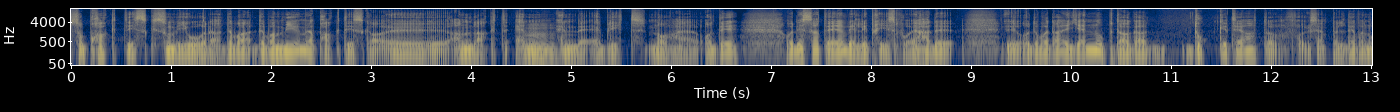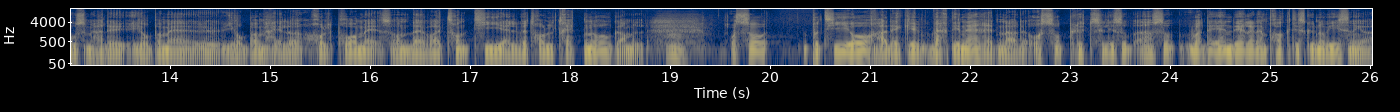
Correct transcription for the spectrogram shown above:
så praktisk som vi gjorde da, det var, det var mye mer praktisk uh, anlagt enn mm. en det er blitt nå her. Og det, og det satte jeg veldig pris på. Hadde, uh, og det var da jeg gjenoppdaga dukketeater, f.eks. Det var noe som jeg hadde jobba med, med, eller holdt på med sånn, da jeg var sånn 10-11-12-13 år gammel. Mm. Og så på ti år hadde jeg ikke vært i nærheten av det, og så plutselig så altså, var det en del av den praktiske undervisninga.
